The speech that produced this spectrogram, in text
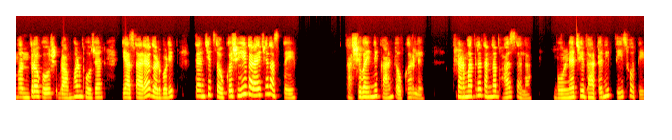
मंत्रघोष ब्राह्मण भोजन या साऱ्या गडबडीत त्यांची चौकशीही करायची नसते. काशीबाईंनी कान टवकारले. क्षणमात्र त्यांना भास झाला. बोलण्याची धाटणी तीच होती.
